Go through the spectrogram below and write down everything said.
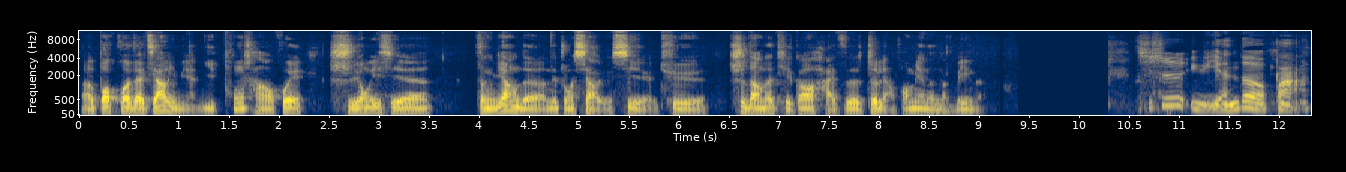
呃，包括在家里面，你通常会使用一些怎样的那种小游戏，去适当的提高孩子这两方面的能力呢？其实语言的话，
